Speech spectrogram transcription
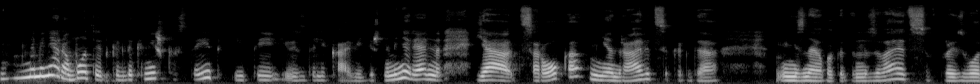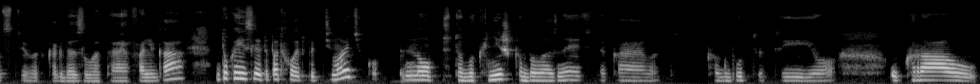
на меня работает, когда книжка стоит, и ты ее издалека видишь. На меня реально... Я сорока, мне нравится, когда... Не знаю, как это называется в производстве, вот когда золотая фольга. Ну, только если это подходит под тематику. Но чтобы книжка была, знаете, такая вот, как будто ты ее украл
